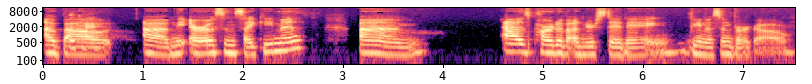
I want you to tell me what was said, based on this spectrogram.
about okay. um, the Eros and Psyche myth um, as part of understanding Venus and Virgo.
